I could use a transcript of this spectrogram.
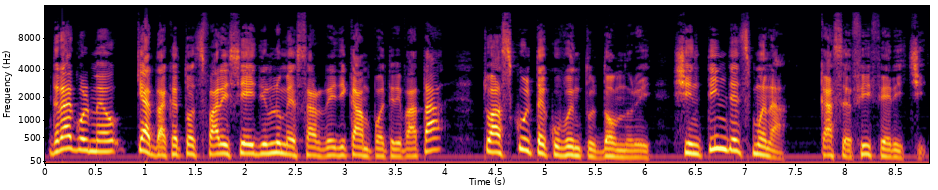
Dragul meu, chiar dacă toți fariseii din lume s-ar ridica împotriva ta, tu ascultă cuvântul Domnului și întindeți mâna ca să fii fericit.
